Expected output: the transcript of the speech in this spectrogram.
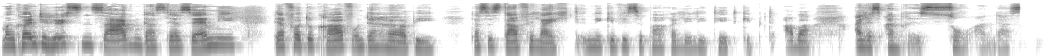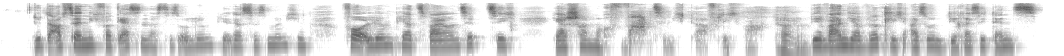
man könnte höchstens sagen, dass der Sammy, der Fotograf und der Herbie, dass es da vielleicht eine gewisse Parallelität gibt. Aber alles andere ist so anders. Du darfst ja nicht vergessen, dass das Olympia, dass das München vor Olympia 72 ja schon noch wahnsinnig dörflich war. Ja, ne? Wir waren ja wirklich also die Residenz,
